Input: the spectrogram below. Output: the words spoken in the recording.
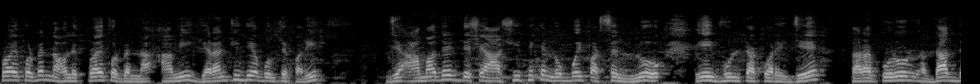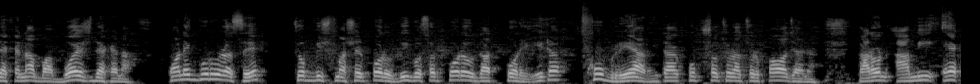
ক্রয় করবেন, না হলে ক্রয় করবেন না। আমি গ্যারান্টি দিয়ে বলতে পারি যে আমাদের দেশে আশি থেকে নব্বই পার্সেন্ট লোক এই ভুলটা করে যে তারা গরুর দাঁত দেখে না বা বয়স দেখে না। অনেক গরুর আছে, চব্বিশ মাসের পরেও, দুই বছর পরেও দাঁত পড়ে। এটা খুব রেয়ার এটা খুব সচরাচর পাওয়া যায় না। কারণ আমি এক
